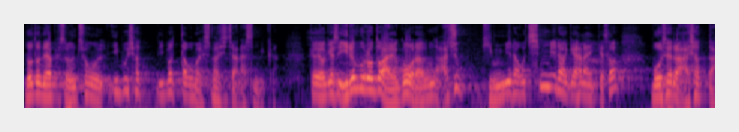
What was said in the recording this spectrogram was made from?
너도 내 앞에서 은총을 입으셨, 입었다고 말씀하시지 않았습니까? 그러니까 여기에서 이름으로도 알고라는 아주 긴밀하고 친밀하게 하나님께서 모세를 아셨다.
